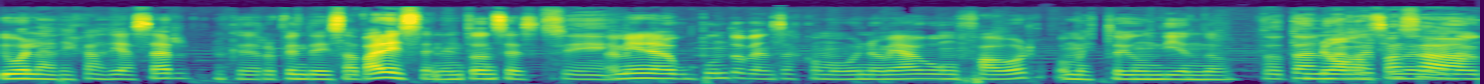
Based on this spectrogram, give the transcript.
y vos las dejas de hacer, no es que de repente desaparecen. Entonces, Sí, también en algún punto pensás como, bueno, ¿me hago un favor o me estoy hundiendo? total. no me que repasa que hacer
